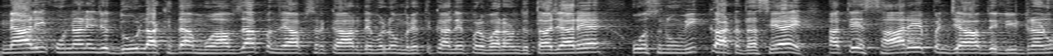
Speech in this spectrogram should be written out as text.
ਨਾਲ ਹੀ ਉਹਨਾਂ ਨੇ ਜੋ 2 ਲੱਖ ਦਾ ਮੁਆਵਜ਼ਾ ਪੰਜਾਬ ਸਰਕਾਰ ਦੇ ਵੱਲੋਂ ਮ੍ਰਿਤਕਾਂ ਦੇ ਪਰਿਵਾਰਾਂ ਨੂੰ ਦਿੱਤਾ ਜਾ ਰਿਹਾ ਹੈ, ਉਸ ਨੂੰ ਵੀ ਘੱਟ ਦੱਸਿਆ ਹੈ ਅਤੇ ਸਾਰੇ ਪੰਜਾਬ ਦੇ ਲੀਡਰਾਂ ਨੂੰ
